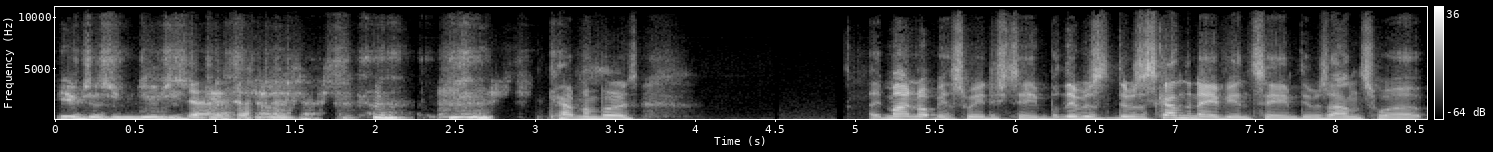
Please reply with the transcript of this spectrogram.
You've just you just Yeah. guessed it. can't remember. It it might not be a Swedish team, but there was there was a Scandinavian team. There was Antwerp.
